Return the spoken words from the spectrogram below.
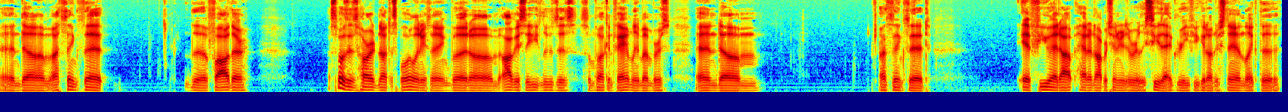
And um, I think that the father. I suppose it's hard not to spoil anything, but um, obviously he loses some fucking family members, and um, I think that if you had op- had an opportunity to really see that grief, you could understand like the,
